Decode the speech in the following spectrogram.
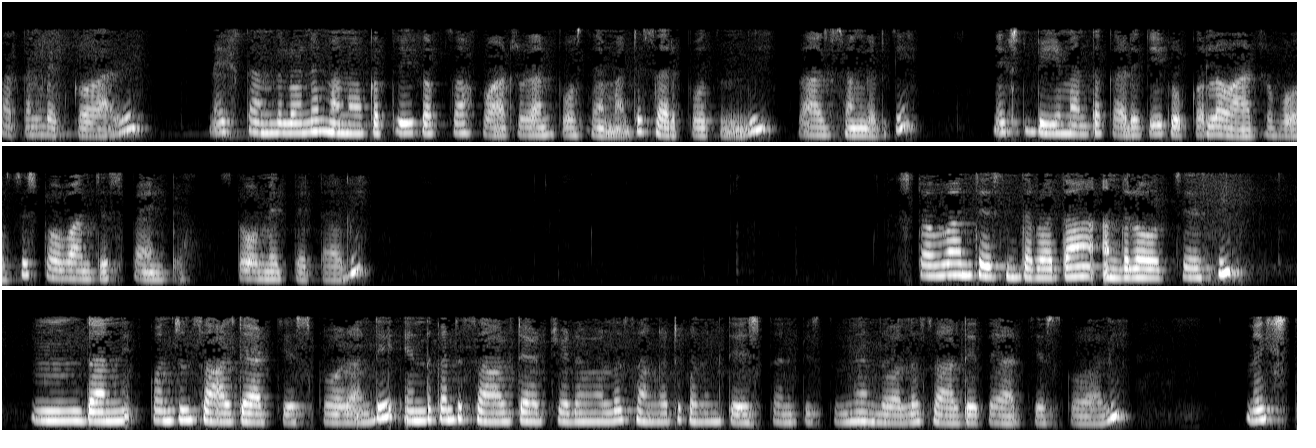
పక్కన పెట్టుకోవాలి. నెక్స్ట్ అందులోనే మనం ఒక త్రీ కప్స్ ఆఫ్ వాటర్ కానీ పోసామంటే సరిపోతుంది రాగి సంగటికి. నెక్స్ట్ బియ్యం అంతా కడిగి కుక్కర్లో వాటర్ పోసి స్టవ్ ఆన్ చేసి పైన స్టవ్ మీద పెట్టాలి. స్టవ్ ఆన్ చేసిన తర్వాత అందులో వచ్చేసి దాన్ని కొంచెం సాల్ట్ యాడ్ చేసుకోవాలండి. ఎందుకంటే సాల్ట్ యాడ్ చేయడం వల్ల సంగటి కొంచెం టేస్ట్ అనిపిస్తుంది. అందువల్ల సాల్ట్ అయితే యాడ్ చేసుకోవాలి. నెక్స్ట్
